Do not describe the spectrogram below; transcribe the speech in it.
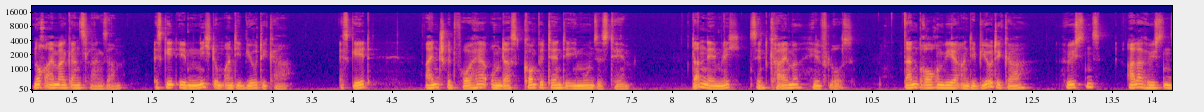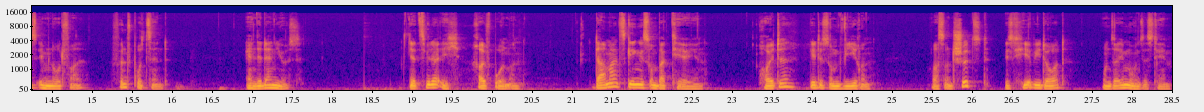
Noch einmal ganz langsam. Es geht eben nicht um Antibiotika. Es geht einen Schritt vorher um das kompetente Immunsystem. Dann nämlich sind Keime hilflos. Dann brauchen wir Antibiotika höchstens, allerhöchstens im Notfall. 5%. Ende der News. Jetzt wieder ich, Ralf Bohlmann. Damals ging es um Bakterien. Heute geht es um Viren. Was uns schützt, ist hier wie dort unser Immunsystem.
